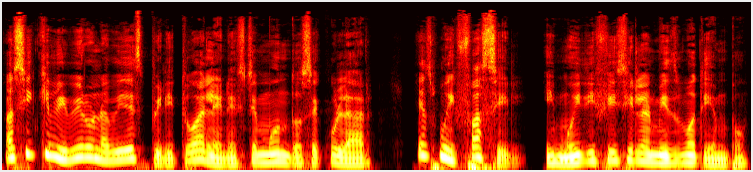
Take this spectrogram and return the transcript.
Así que vivir una vida espiritual en este mundo secular es muy fácil y muy difícil al mismo tiempo.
